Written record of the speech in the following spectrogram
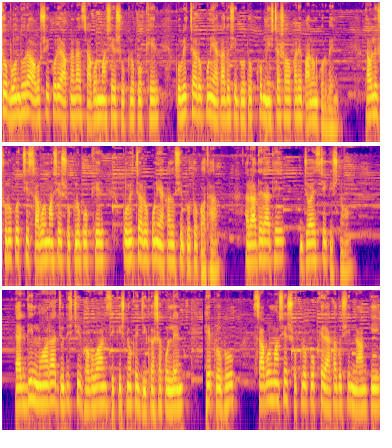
তো বন্ধুরা, অবশ্যই করে আপনারা শ্রাবণ মাসের শুক্লপক্ষের পবিত্রারোপণী একাদশী ব্রত খুব নিষ্ঠা সহকারে পালন করবেন। তাহলে শুরু করছি শ্রাবণ মাসের শুক্লপক্ষের পবিত্রারোপণী একাদশী ব্রত কথা। রাধে রাধে, জয় শ্রীকৃষ্ণ। একদিন মহারাজ যুধিষ্ঠির ভগবান শ্রীকৃষ্ণকে জিজ্ঞাসা করলেন, হে প্রভু শ্রাবণ মাসের শুক্লপক্ষের একাদশীর নাম কি,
